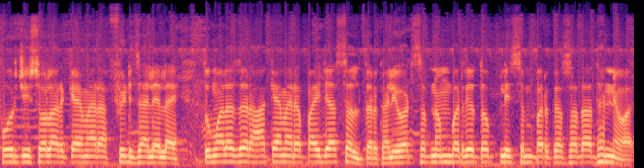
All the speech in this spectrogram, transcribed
four G solar camera fit झालेला आहे. तुम्हाला जर हा कॅमेरा पाहिजे असेल तर खाली व्हॉट्सअप नंबर देतो. प्लीज संपर्क साधा. धन्यवाद.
